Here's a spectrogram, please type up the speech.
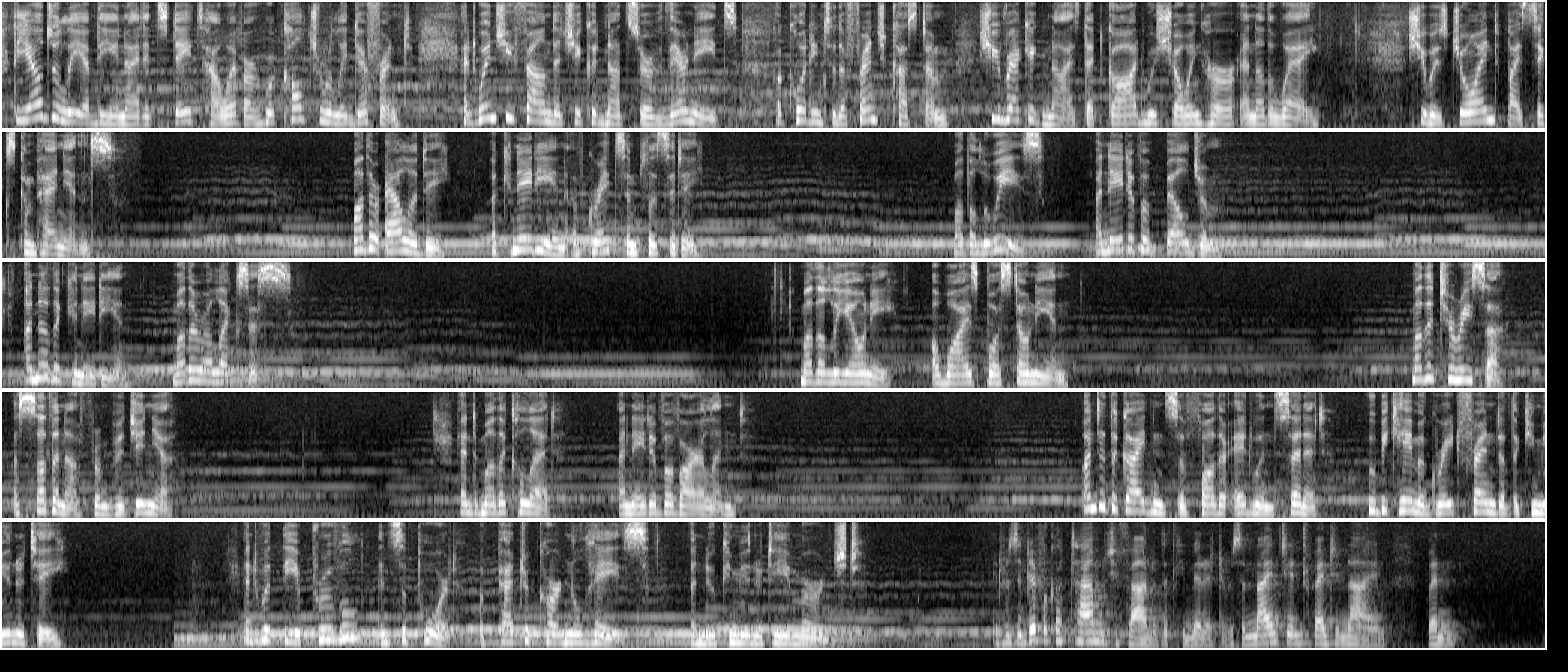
The elderly of the United States, however, were culturally different, and when she found that she could not serve their needs, according to the French custom, she recognized that God was showing her another way. She was joined by six companions. Mother Alody, a Canadian of great simplicity. Mother Louise, a native of Belgium. Another Canadian, Mother Alexis. Mother Leonie, a wise Bostonian. Mother Teresa, a Southerner from Virginia. And Mother Colette, a native of Ireland. Under the guidance of Father Edwin Sennett, who became a great friend of the community, and with the approval and support of Patrick Cardinal Hayes, a new community emerged. It was a difficult time when she founded the community. It was in 1929 when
